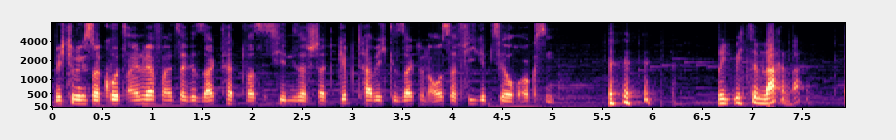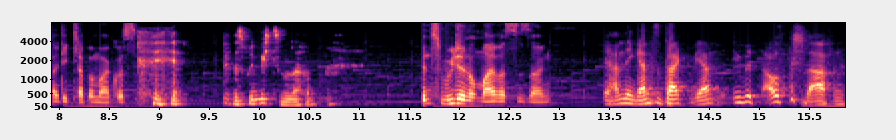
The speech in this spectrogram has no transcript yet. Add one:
Ich möchte übrigens noch kurz einwerfen, als er gesagt hat, was es hier in dieser Stadt gibt, habe ich gesagt, und außer Vieh gibt es hier auch Ochsen. Bringt mich zum Lachen. Halt die Klappe, Markus. Das bringt mich zum Lachen. Bin zu müde, nochmal was zu sagen. Wir haben den ganzen Tag, wir haben übelst ausgeschlafen.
